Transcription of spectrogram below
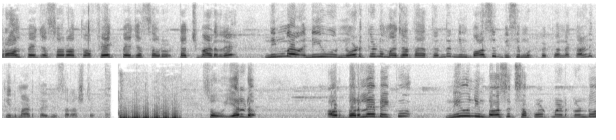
ಟ್ರಾಲ್ ಪೇಜಸ್ ಅವರು ಅಥವಾ ಫೇಕ್ ಪೇಜಸ್ ಅವರು ಟಚ್ ಮಾಡಿದ್ರೆ ನಿಮ್ಮ ನೀವು ನೋಡ್ಕೊಂಡು ಮಜಾ ತಗತ್ತಂದ್ರೆ ನಿಮ್ಮ ಬಾಸಿಗೆ ಬಿಸಿ ಮುಟ್ಟಬೇಕು ಅನ್ನೋ ಕಾರಣಕ್ಕೆ ಇದು ಮಾಡ್ತಾ ಇದೀವಿ ಸರ್ ಅಷ್ಟೇ. ಸೊ ಎರಡು, ಅವ್ರು ಬರಲೇಬೇಕು, ನೀವು ನಿಮ್ಮ ಬಾಸಿಗೆ ಸಪೋರ್ಟ್ ಮಾಡಿಕೊಂಡು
